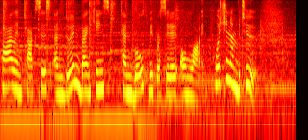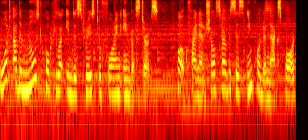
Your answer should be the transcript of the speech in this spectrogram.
filing taxes and doing bankings can both be proceeded online. Question number two. What are the most popular industries to foreign investors? Well, financial services, import and export,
